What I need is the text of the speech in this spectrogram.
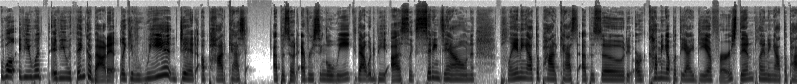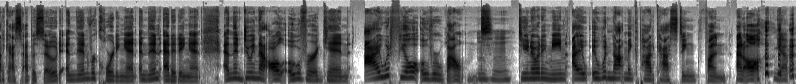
Well, if you would if you would think about it, like if we did a podcast episode every single week. That would be us like sitting down, planning out the podcast episode or coming up with the idea first, then planning out the podcast episode and then recording it and then editing it and then doing that all over again I would feel overwhelmed. Mm-hmm. Do you know what I mean? I it would not make podcasting fun at all. Yep.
